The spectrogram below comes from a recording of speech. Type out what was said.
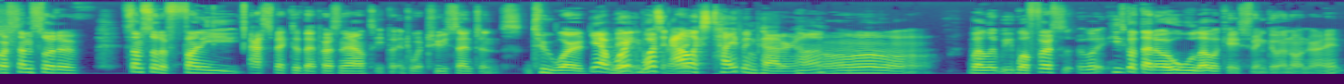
or some sort of some sort of funny aspect of their personality put into a two sentence, two word. Yeah, what, name, what's right? Typing pattern, huh? Oh. Well, it- well, first he's got that all lowercase thing going on, right?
